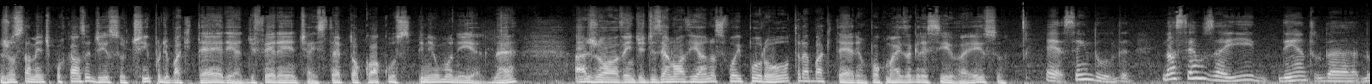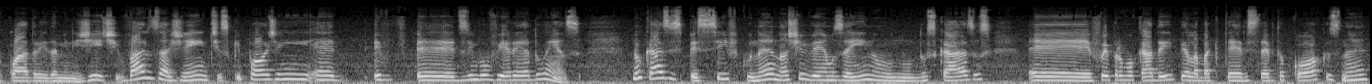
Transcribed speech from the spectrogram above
justamente por causa disso, o tipo de bactéria diferente, a Streptococcus pneumonia, né? A jovem de 19 anos foi por outra bactéria, um pouco mais agressiva, é isso? É, sem dúvida. Nós temos aí, dentro da, do quadro aí da meningite, vários agentes que podem é, é, desenvolver a doença. No caso específico, né, nós tivemos aí, no dos casos, é, foi provocada aí pela bactéria Streptococcus, né?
